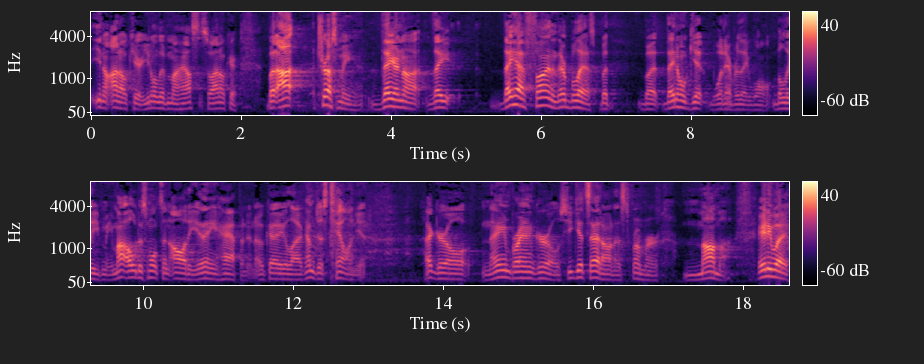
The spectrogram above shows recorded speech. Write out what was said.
you know, I don't care. You don't live in my house, so I don't care. But I, trust me, they are not, they, they have fun and they're blessed, but, but they don't get whatever they want. Believe me. My oldest wants an Audi. It ain't happening, okay? Like, I'm just telling you. That girl, name brand girl, she gets that honest from her mama. Anyway.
